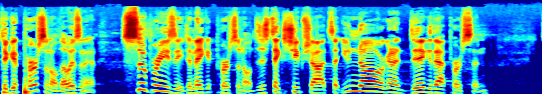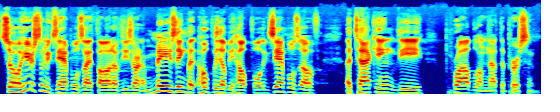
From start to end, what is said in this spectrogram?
to get personal, though, isn't it? Super easy to make it personal. Just take cheap shots that you know are going to dig that person. So here's some examples I thought of. These aren't amazing, but hopefully they'll be helpful. Examples of attacking the problem, not the person.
